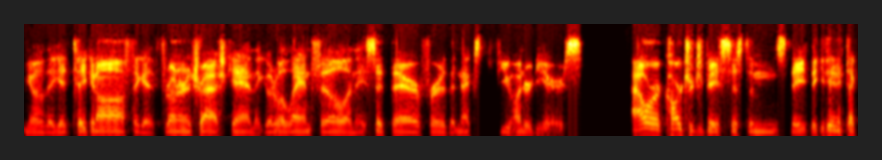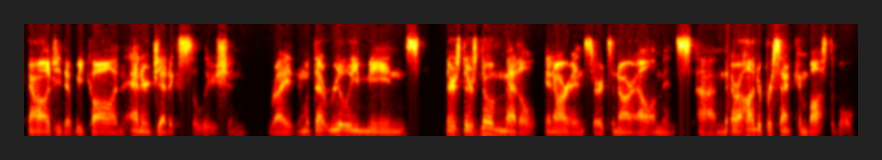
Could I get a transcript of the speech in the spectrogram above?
you know they get taken off they get thrown in a trash can they go to a landfill and they sit there for the next few hundred years our cartridge based systems they, they contain a technology that we call an energetic solution right? And what that really means there's there's no metal in our inserts in our elements. Um, they're 100% combustible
